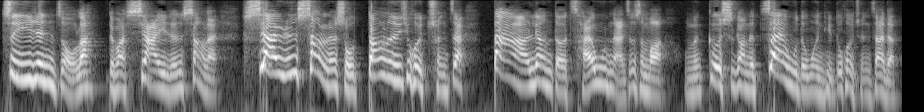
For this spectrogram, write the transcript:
这一任走了，对吧？下一任上来，下一任上来的时候，当然就会存在。大量的财务乃至什么，我们各式各样的债务的问题都会存在的，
